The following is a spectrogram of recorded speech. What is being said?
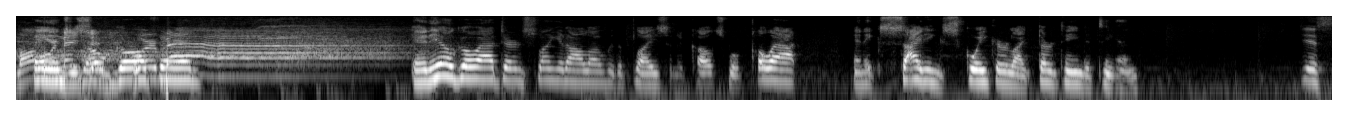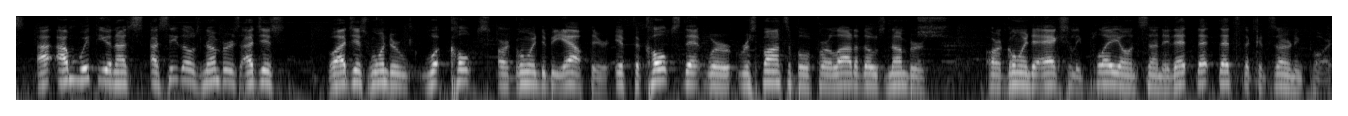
Longhorn fans, his old girlfriend. And he'll go out there and sling it all over the place, and the Colts will pull out an exciting squeaker like 13 to 10. just I, I'm with you, and I see those numbers. I just well, I just wonder what Colts are going to be out there. If the Colts that were responsible for a lot of those numbers are going to actually play on Sunday, that that that's the concerning part.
